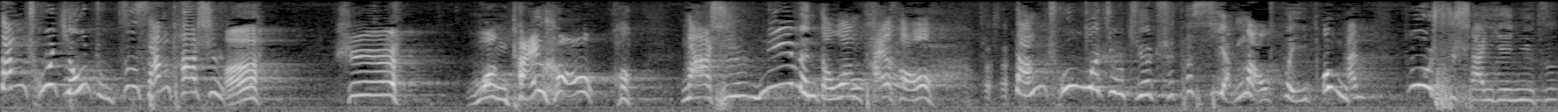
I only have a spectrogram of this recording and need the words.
当初救助子桑他时啊，是王太后。好。那是你们的王太后，当初我就觉出她相貌非同般，不是山野女子。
